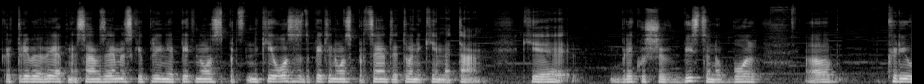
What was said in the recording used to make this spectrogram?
Ker treba je vedeti, sam zemljski plin je 85, nekje 80-85%, je to nekje metan, ki je, rekel, še bistveno bolj uh, kriv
